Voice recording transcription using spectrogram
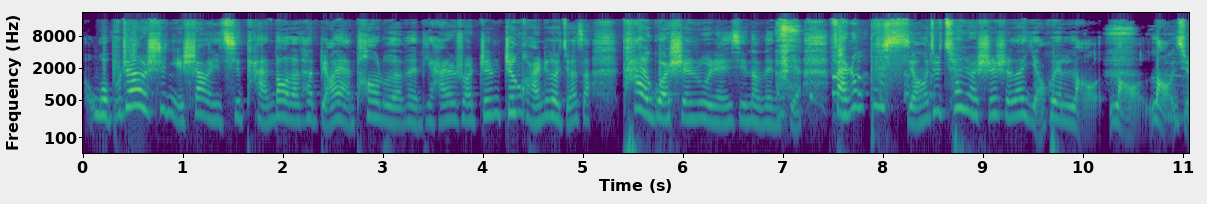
我不知道是你上一期谈到的他表演套路的问题，还是说甄甄嬛这个角色太过深入人心的问题。反正不行，就确确实实的也会老老老觉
